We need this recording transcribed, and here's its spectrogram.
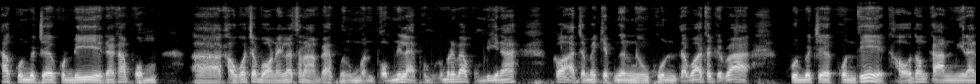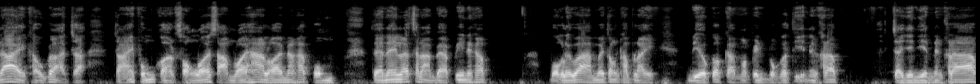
ถ้าคุณไปเจอคนดีนะครับ ผมเขาก็จะบอกในลักษณะแบบเหมือนเหมือนผมนี่แหละผมก็ไม่ได้ว่าผมดีนะ ก็อาจจะไม่เก็บเงินของคุณ แต่ว่าถ้าเกิดว่าคุณไปเจอคนที่เขาต้องการมีรายได้ เขาก็อาจจะจ่ายให้ผมก่อน 200 300 500 นะครับผมแต่ในลักษณะแบบนี้นะครับ บอกเลยว่าไม่ต้องทำอะไร เดี๋ยวก็กลับมาเป็นปกตินะครับ ใจเย็นๆนะครับ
